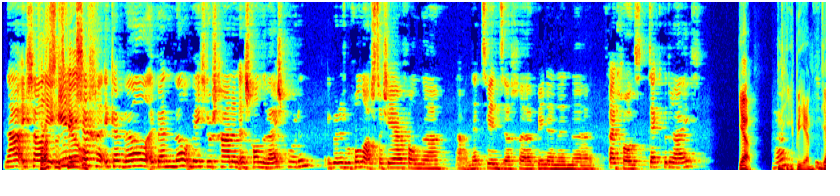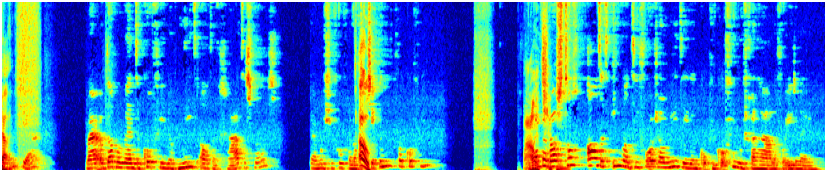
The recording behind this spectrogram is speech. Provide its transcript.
nou, ik zal Verrast je eerlijk of- zeggen, ik, heb wel, ik ben wel een beetje door schade en schande wijs geworden. Ik ben dus begonnen als stagiair van eh, nou, net 20 eh, binnen een eh, vrij groot techbedrijf. ja, Hè? IBM. Ja. Ja. ja. Waar op dat moment de koffie nog niet altijd gratis was. Daar moest je vroeger nog Oh. chippen voor koffie. Wauw. en er was toch altijd iemand die voor zo'n meeting een kopje koffie moest gaan halen voor iedereen.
